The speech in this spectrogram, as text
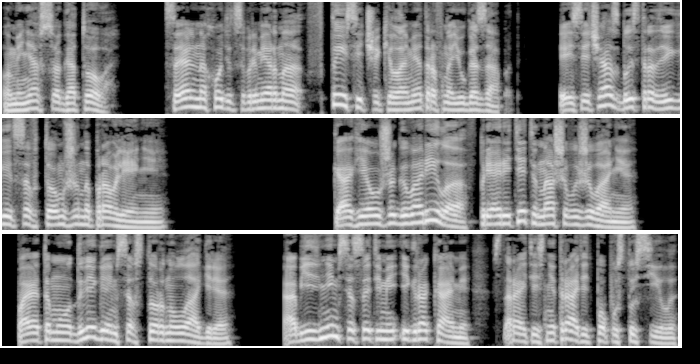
У меня все готово. Цель находится примерно в тысяче километров на юго-запад и сейчас быстро двигается в том же направлении. Как я уже говорила, в приоритете наше выживание. Поэтому двигаемся в сторону лагеря. Объединимся с этими игроками, старайтесь не тратить попусту силы.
